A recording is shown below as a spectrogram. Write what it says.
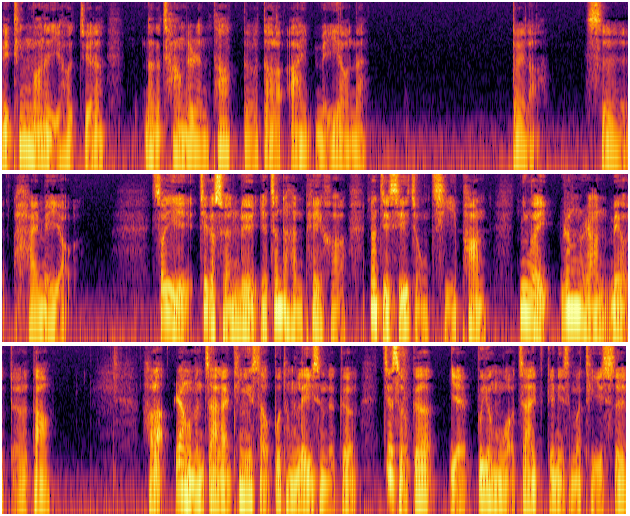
你听完了以后，觉得那个唱的人他得到了爱没有呢？对了，是还没有，所以这个旋律也真的很配合。那只是一种期盼，因为仍然没有得到。好了，让我们再来听一首不同类型的歌。这首歌也不用我再给你什么提示，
